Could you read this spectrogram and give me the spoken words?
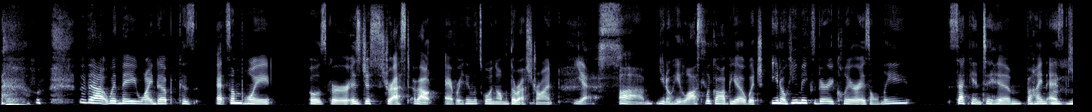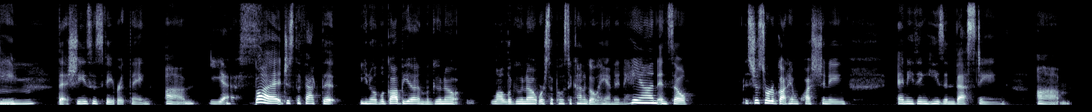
that when they wind up because at some point Oscar is just stressed about everything that's going on with the restaurant. yes. Um, you know, he lost Lagabia, which you know he makes very clear is only second to him behind Ezgi Mhm. that she's his favorite thing. Um, Yes. but just the fact that, you know, Lagabia and Laguna, La Laguna were supposed to kind of go hand in hand. And so it's just sort of got him questioning anything he's investing um,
